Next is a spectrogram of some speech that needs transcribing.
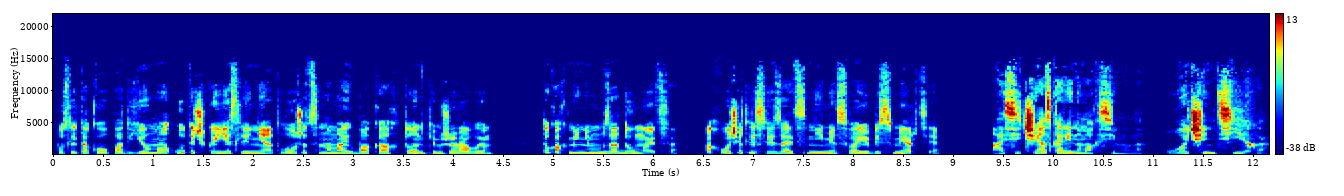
После такого подъема уточка, если не отложится на моих боках тонким жировым, то как минимум задумается, а хочет ли связать с ними свое бессмертие. «А сейчас, Карина Максимовна, очень тихо!»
